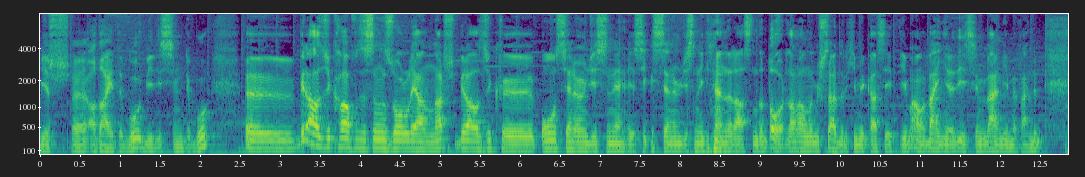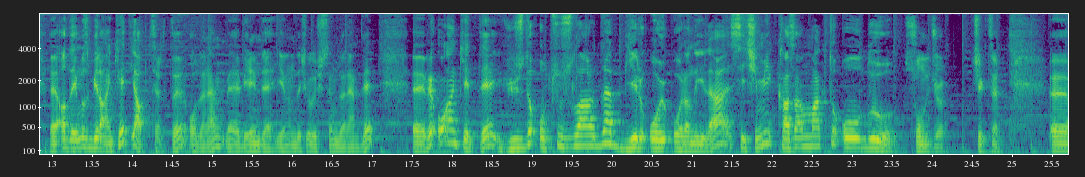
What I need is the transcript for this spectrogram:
bir e, adaydı bu, bir isimdi bu. Ee, birazcık hafızasını zorlayanlar, birazcık 10 e, sene öncesine, 8 e, sene öncesine gidenler aslında doğrudan anlamışlardır kimi kastettiğimi ama ben yine de isim vermeyeyim efendim. Ee, adayımız bir anket yaptırdı o dönem, e, benim de yanında çalıştığım dönemde. Ee, ve o ankette %30'larda bir oy oranıyla seçimi kazanmakta olduğu sonucu çıktı. E,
